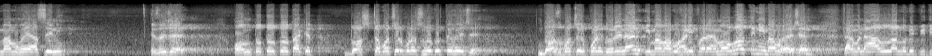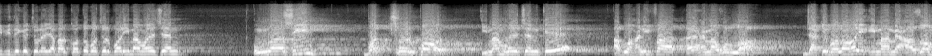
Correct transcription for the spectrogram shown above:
ইমাম হয়ে আসেনি? এসেছে? অন্তত তো তাকে দশটা বছর পড়াশোনা করতে হয়েছে। দশ বছর পরে ধরে নেন ইমাম আবু হানিফা রহমাউল্লাহ তিনি ইমাম হয়েছেন। তার মানে আল্লাহ নবী পৃথিবী থেকে চলে যাবার কত বছর পর ইমাম হয়েছেন? উনআশি বছর পর ইমাম হয়েছেন কে? আবু হানিফা রহমাউল্লাহ যাকে বলা হয় ইমামে আজম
